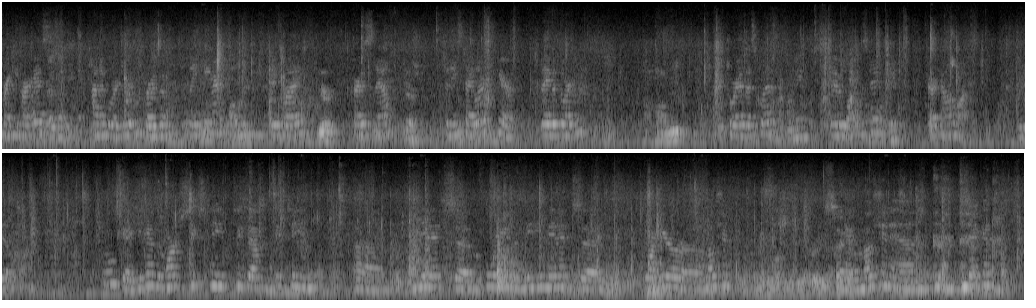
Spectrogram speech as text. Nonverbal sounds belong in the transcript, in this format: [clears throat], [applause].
Morgan. Frankie Hargis. Tina Glory Jordan. Present. Lee Keener. Dick Wade. Here. Curtis Snell. Here. Janees Taylor. Here. David Thornton. On me. Victoria Vazquez. David Walkingstick. Cara Cowan Watts. We do have a quorum. Okay, you have the March sixteenth, two thousand fifteen, uh, minutes, uh, before you, the meeting minutes, uh, do I hear a motion? Make a motion to approve. We have a motion and second,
